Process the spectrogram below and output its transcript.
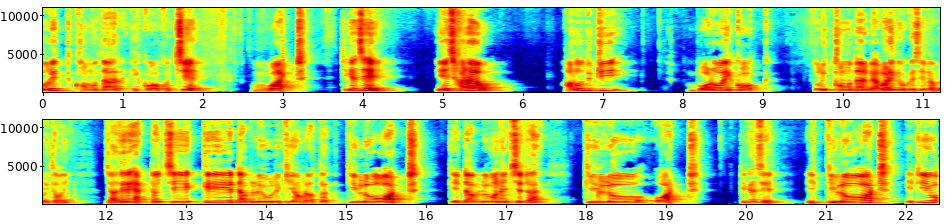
তড়িৎ ক্ষমতার একক হচ্ছে ওয়াট, ঠিক আছে? এছাড়াও আরও দুটি বড় একক তড়িৎ ক্ষমতার ব্যবহারিক একক হিসেবে ব্যবহৃত হয়। যাদের একটা হচ্ছে কে ডাব্লিউ লিখি আমরা, অর্থাৎ কিলো ওয়াট কে ডাব্লিউ মানে হচ্ছে এটা কিলো ওয়াট ঠিক আছে? এই কিলো ওয়াট এটিও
